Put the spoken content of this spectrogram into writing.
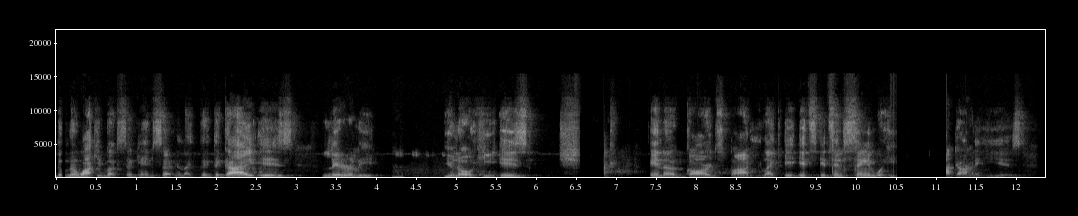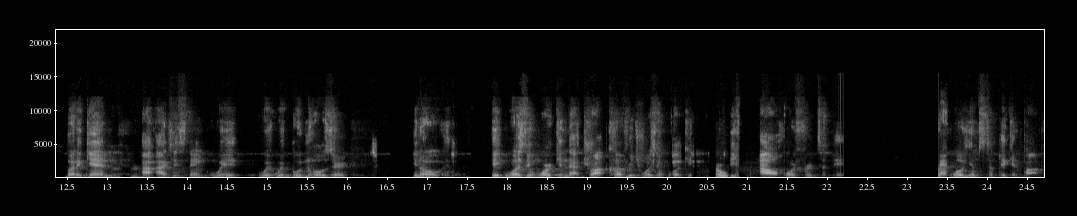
the Milwaukee Bucks to Game Seven. Like the, the guy is literally, you know, he is in a guard's body. Like it, it's it's insane what he how dominant he is. But again, I, I just think with with, with Budenholzer, you know, it wasn't working. That drop coverage wasn't working. Nope. Al Horford to pick, Grant Williams to pick and pop.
